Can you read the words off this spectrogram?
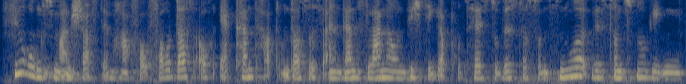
Führungsmannschaft im HVV das auch erkannt hat. Und das ist ein ganz langer und wichtiger Prozess. Du wirst das sonst nur, wirst sonst nur gegen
